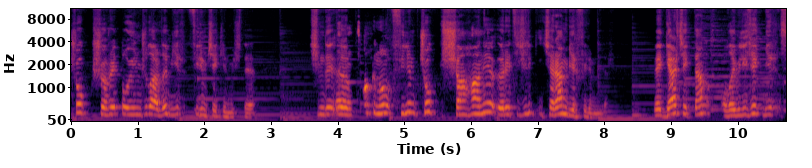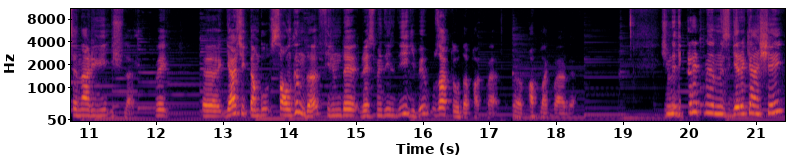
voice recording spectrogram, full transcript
çok şöhretli oyuncularla bir film çekilmişti. Şimdi e, evet. bakın o film çok şahane öğreticilik içeren bir filmdir. Ve gerçekten olabilecek bir senaryoyu işler. Ve e, gerçekten bu salgın da filmde resmedildiği gibi uzak doğuda verdi, e, patlak verdi. Şimdi dikkat etmemiz gereken şey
